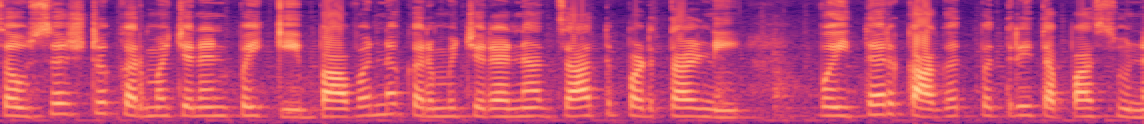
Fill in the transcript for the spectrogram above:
चौसष्ट कर्मचाऱ्यांपैकी बावन्न कर्मचाऱ्यांना जात पडताळणी व इतर कागदपत्रे तपासून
